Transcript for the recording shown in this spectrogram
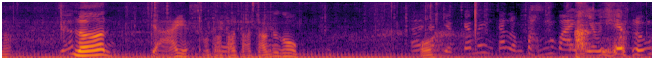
nó lên. Chạy. Trời trời trời trời cái cô Ủa? giật cái mấy cái lồng tông nó bay nhiều nhiều luôn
